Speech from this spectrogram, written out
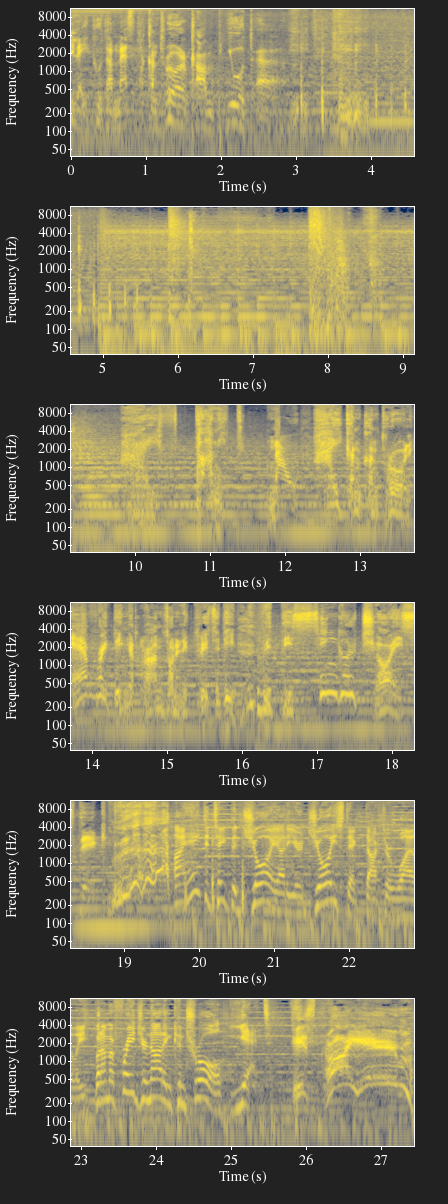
relay to the master control computer. I've done it. Now I can control everything that runs on electricity with this single joystick. I hate to take the joy out of your joystick, Dr. Wily, but I'm afraid you're not in control yet. Destroy him!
